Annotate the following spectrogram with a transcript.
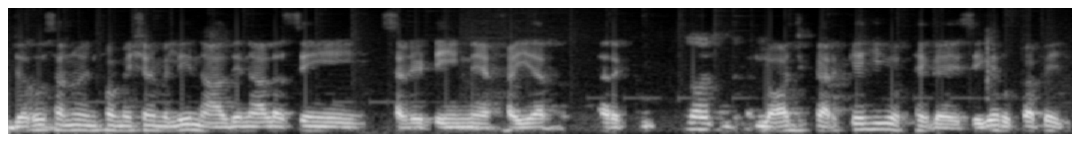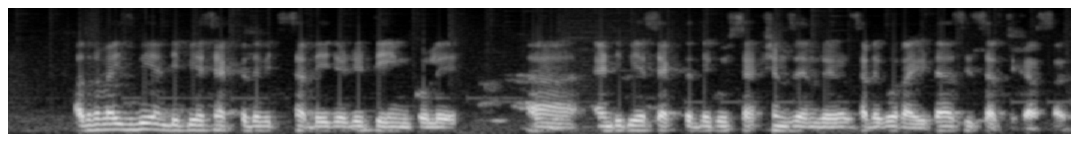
ਜਦੋਂ ਸਾਨੂੰ ਇਨਫੋਰਮੇਸ਼ਨ ਮਿਲੀ, ਨਾਲ ਦੀ ਨਾਲ ਅਸੀਂ ਸਾਡੀ ਟੀਮ ਨੇ ਐਫਆਈਆਰ ਲੌਜ ਕਰਕੇ ਹੀ ਉੱਥੇ ਗਏ ਸੀਗੇ ਰੁਕਾ ਭੇਜ ਅਦਰਵਾਈਜ਼ ਵੀ ਐਨਡੀਪੀਐਸ ਐਕਟ ਦੇ ਵਿੱਚ ਸਾਡੀ ਜਿਹੜੀ ਟੀਮ ਕੋਲੇ ਐਨਡੀਪੀਐਸ ਐਕਟ ਦੇ ਕੁਝ ਸੈਕਸ਼ਨਸ ਐਂਡ ਸਾਡੇ ਕੋਲ ਰਾਈਟ ਹੈ ਅਸੀਂ ਸਰਚ ਕਰ ਸਕਦੇ।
